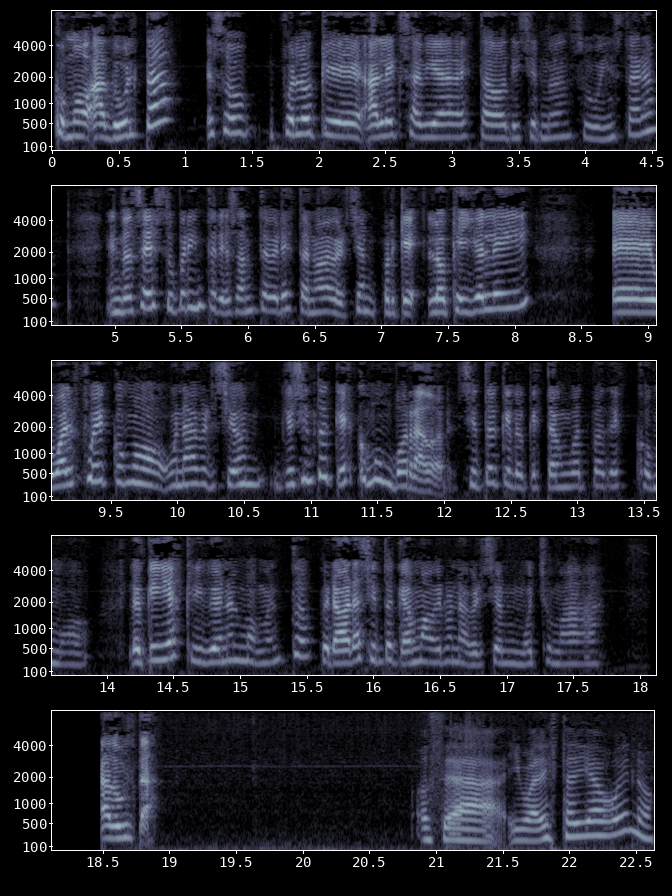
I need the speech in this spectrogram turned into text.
como adulta. Eso fue lo que Alex había estado diciendo en su Instagram. Entonces es súper interesante ver esta nueva versión, porque lo que yo leí eh, igual fue como una versión, yo siento que es como un borrador. Siento que lo que está en Wattpad es como lo que ella escribió en el momento, pero ahora siento que vamos a ver una versión mucho más adulta. O sea, igual estaría bueno.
